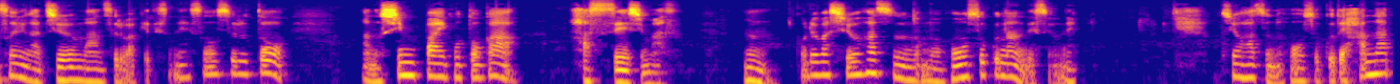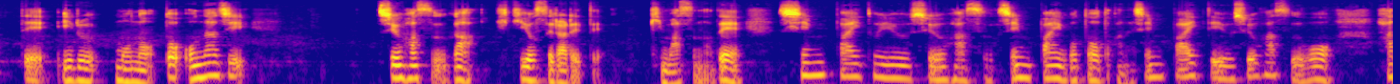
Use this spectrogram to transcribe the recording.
そういうのが充満するわけですね。そうすると、あの、心配事が発生します。うん。これは周波数のもう法則なんですよね。周波数の法則で放っているものと同じ周波数が引き寄せられてきますので、心配という周波数、心配事とかね、心配っていう周波数を放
